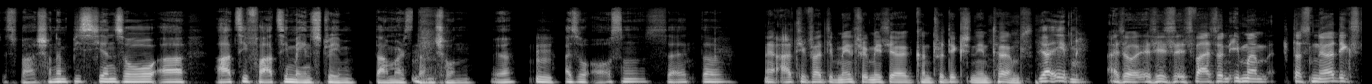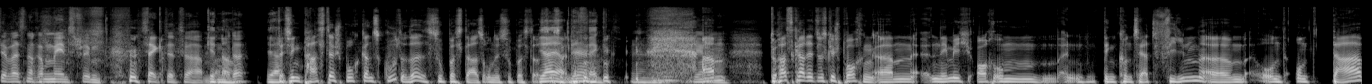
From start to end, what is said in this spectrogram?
das war schon ein bisschen so äh, Azi-Fazi Mainstream damals dann schon. Ja? Mhm. Also Außenseiter. Ja, Azi-Fazi Mainstream ist ja Contradiction in Terms. Ja, eben. Also es, ist, es war so immer das Nerdigste, was noch am Mainstream-Sektor zu haben genau. war, oder? Ja. Deswegen passt der Spruch ganz gut, oder? Superstars ohne Superstars ja, zu sein. Ja, perfekt. ja, ähm, du hast gerade etwas gesprochen, ähm, nämlich auch um den Konzertfilm ähm, und, und da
